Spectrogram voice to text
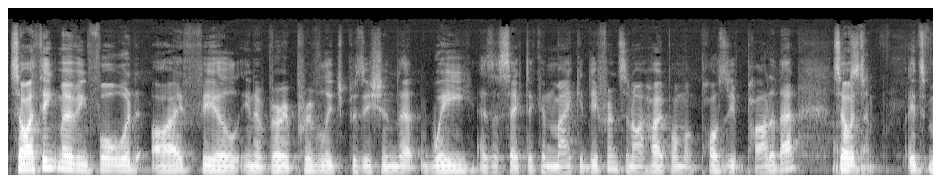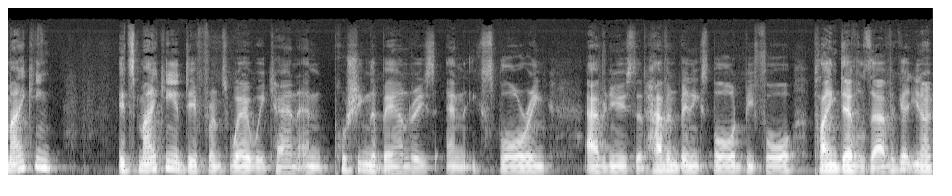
So I think moving forward, I feel in a very privileged position that we as a sector can make a difference, and I hope I'm a positive part of that. So it's 100%. it's making it's making a difference where we can and pushing the boundaries and exploring avenues that haven't been explored before. Playing devil's advocate you know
